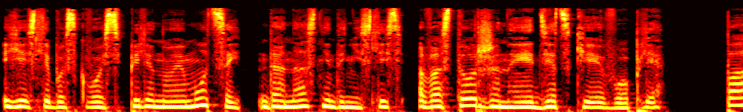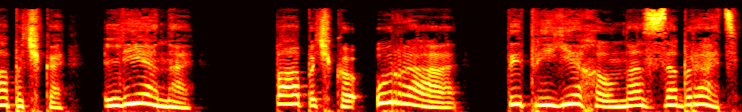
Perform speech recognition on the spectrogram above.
если бы сквозь пелену эмоций до нас не донеслись восторженные детские вопли. «Папочка! Лена! Папочка, ура! Ты приехал нас забрать!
